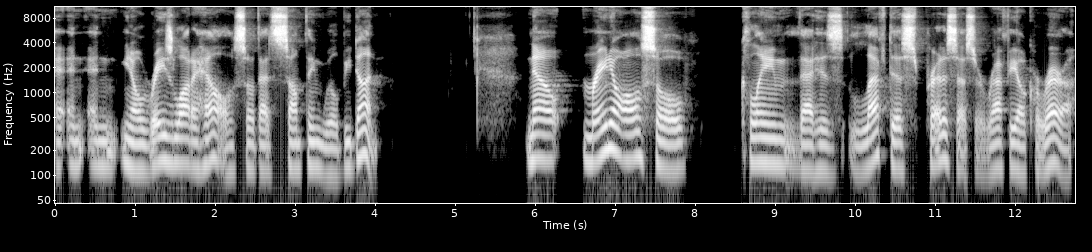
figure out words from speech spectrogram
and, and and you know raise a lot of hell so that something will be done. Now, Moreno also claimed that his leftist predecessor, Rafael Correa,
